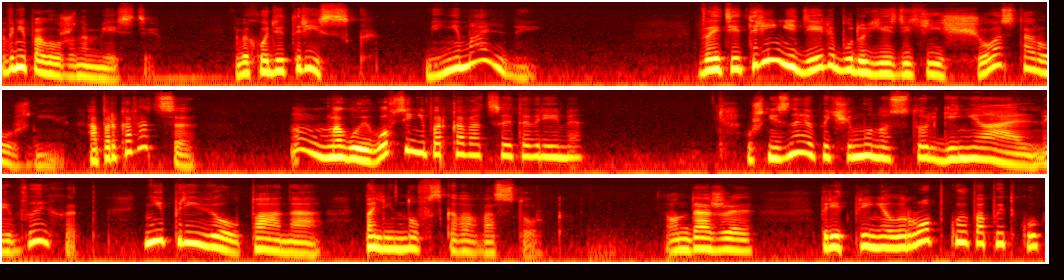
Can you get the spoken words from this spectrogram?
в неположенном месте. Выходит, риск минимальный. В эти три недели буду ездить еще осторожнее, а парковаться ну, могу и вовсе не парковаться это время. Уж не знаю почему, но столь гениальный выход не привел пана Полиновского в восторг. Он даже предпринял робкую попытку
